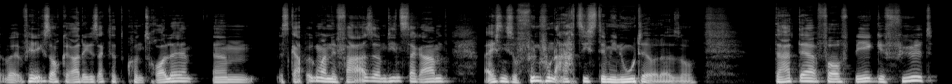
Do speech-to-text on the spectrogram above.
weil Felix auch gerade gesagt hat, Kontrolle, ähm, es gab irgendwann eine Phase am Dienstagabend, weiß nicht, so 85. Minute oder so. Da hat der VfB gefühlt,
